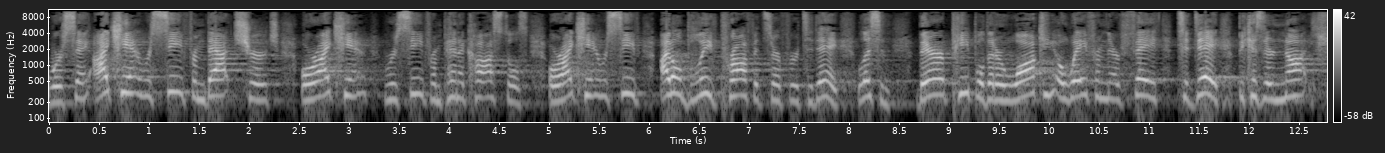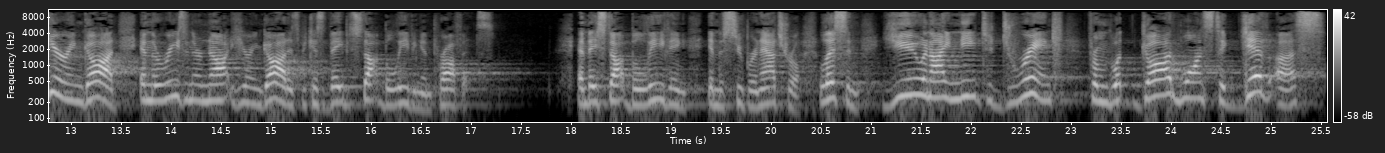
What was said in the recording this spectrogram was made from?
were saying, I can't receive from that church, or I can't receive from Pentecostals, or I can't receive, I don't believe prophets are for today. Listen, there are people that are walking away from their faith today because they're not hearing God. And the reason they're not hearing God is because they've stopped believing in prophets and they stop believing in the supernatural. Listen, you and I need to drink from what God wants to give us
